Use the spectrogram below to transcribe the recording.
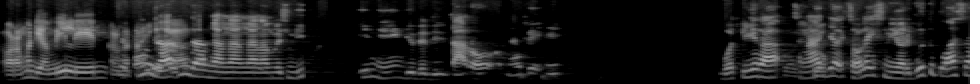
Orang mah diambilin kalau kata enggak Ida. enggak enggak enggak enggak ngambil sendiri ini dia udah ditaro sama OB nya buat Vira sengaja soalnya senior gue tuh puasa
